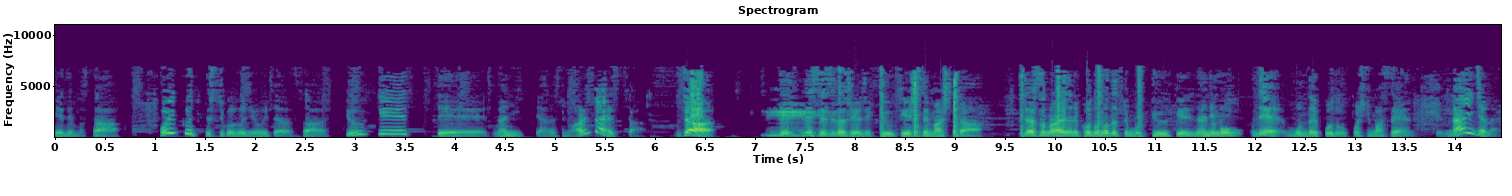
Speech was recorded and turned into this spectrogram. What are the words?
いや、でもさ、保育って仕事においたらさ、休憩って何って話もあるじゃないですか。じゃあ、で、ね、先生たちがじゃあ休憩してました。じゃあその間に子供たちも休憩で何もね、問題行動を起こしませんってないじゃない。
